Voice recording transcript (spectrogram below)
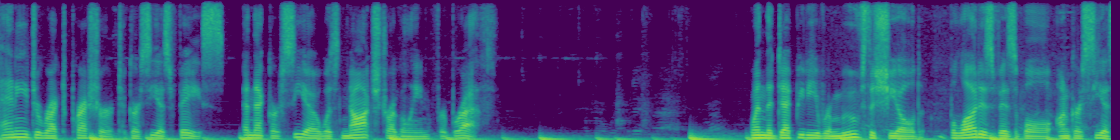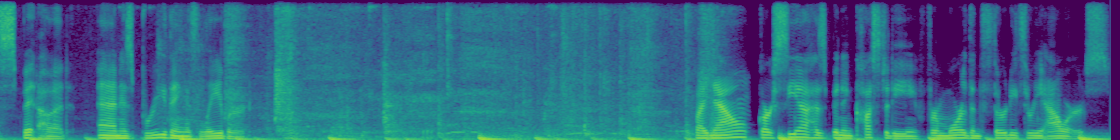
any direct pressure to Garcia's face and that Garcia was not struggling for breath. When the deputy removes the shield, blood is visible on Garcia's spit hood and his breathing is labored. By now, Garcia has been in custody for more than 33 hours,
